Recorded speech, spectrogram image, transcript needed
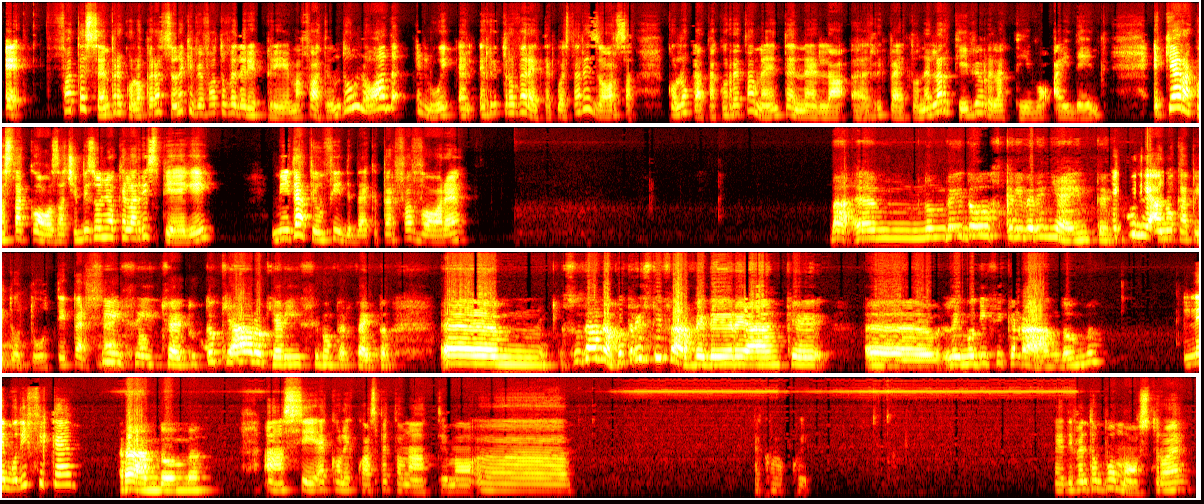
e fate sempre quell'operazione che vi ho fatto vedere prima, fate un download e lui e ritroverete questa risorsa collocata correttamente nella, eh, ripeto, nell'archivio relativo ai denti. È chiara questa cosa? C'è bisogno che la rispieghi? Mi date un feedback per favore? Ma ehm, non vedo scrivere niente. E quindi hanno capito tutti, perfetto. Sì, sì, cioè tutto chiaro, chiarissimo, perfetto. Eh, Susanna, potresti far vedere anche eh, le modifiche random? Le modifiche? Random. Ah sì, eccole qua, aspetta un attimo. Uh, eccolo qui. Eh, diventa un po' mostro, eh?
